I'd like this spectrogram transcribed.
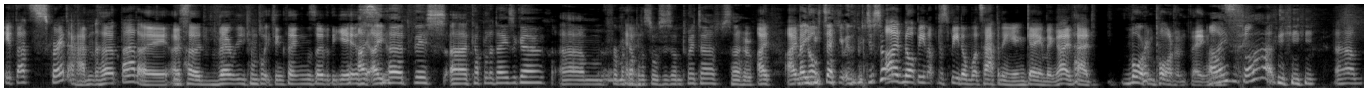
If that's correct, I hadn't heard that. I I've heard very conflicting things over the years. I, I heard this uh, a couple of days ago um, from a couple of sources on Twitter, so I I've maybe not take it with a pinch of salt. I've not been up to speed on what's happening in gaming. I've had more important things. I'm glad. Um,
